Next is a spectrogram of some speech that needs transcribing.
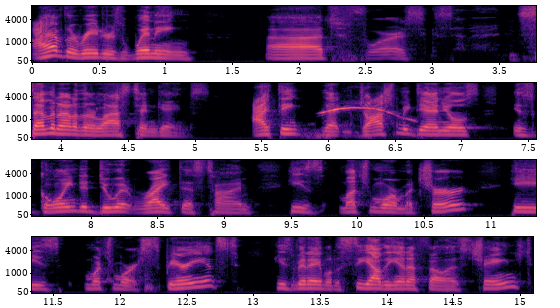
I have the Raiders winning uh four, six, seven, seven out of their last 10 games. I think that Josh McDaniels is going to do it right this time. He's much more mature. He's much more experienced. He's been able to see how the NFL has changed.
